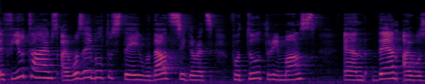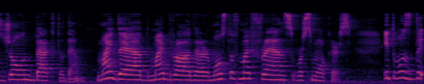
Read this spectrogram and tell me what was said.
A few times I was able to stay without cigarettes for two, three months and then I was drawn back to them. My dad, my brother, most of my friends were smokers. It was the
